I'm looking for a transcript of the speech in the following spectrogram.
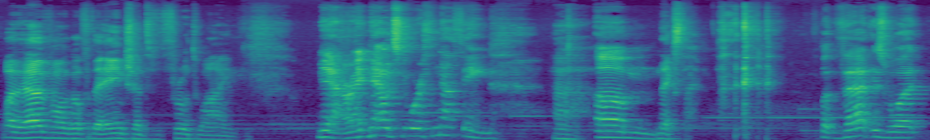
Why did everyone go for the ancient fruit wine? yeah right now it's worth nothing Ah, um Next time. but that is what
